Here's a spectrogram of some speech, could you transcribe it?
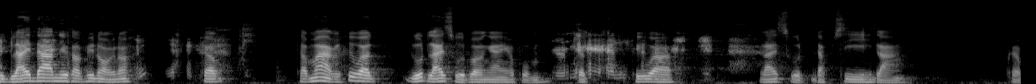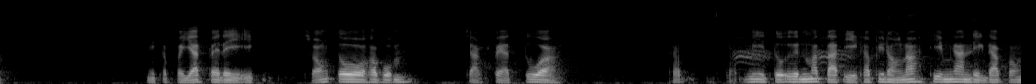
อีกหลายด้านอยู่ครับพี่น้องเนาะครับถ้ามากก็คือว่ารุดหลายสูตรว่าไงครับผมก็แมนถือว่าหลายสูตรดับซีลางครับ นี่ก็ประหยัดไปได้อีกสองตัวครับผมจากแปดตัว ครับกับมีตัวอื่นมาตัดอีกครับพี่น้องเนาะทีมงานเหล็กดับของ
